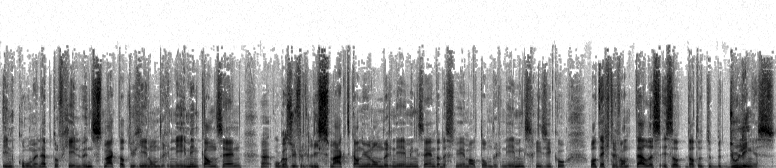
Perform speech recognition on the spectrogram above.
inkomen hebt of geen winst maakt, dat u geen onderneming kan zijn. Ook als u verlies maakt, kan u een onderneming zijn. Dat is nu eenmaal het ondernemingsrisico. Wat echter van tel is, is dat het de bedoeling is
